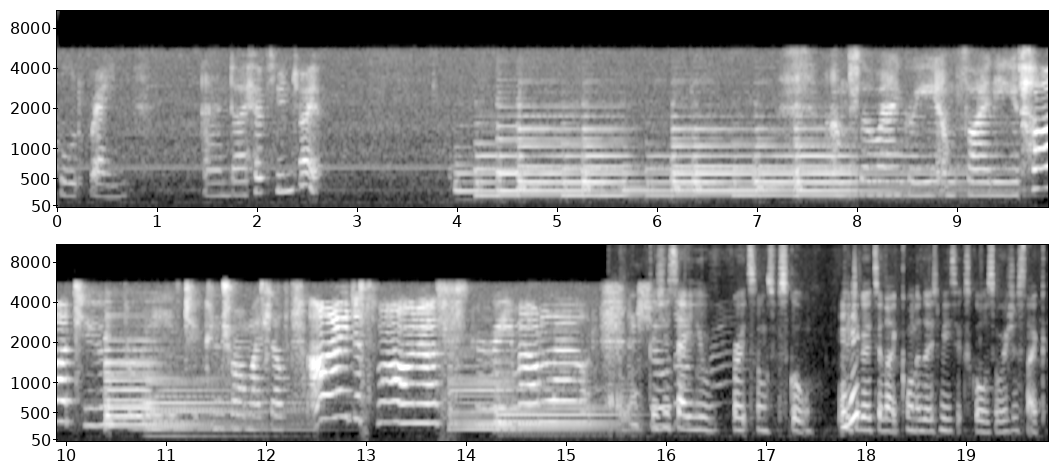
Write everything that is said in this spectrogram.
called Rain, and I hope you enjoy it. I'm so angry, I'm finding it hard to breathe, to control myself. I just wanna scream out loud. And show Did you say you wrote songs for school? Did you go to like one of those music schools or was it just like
